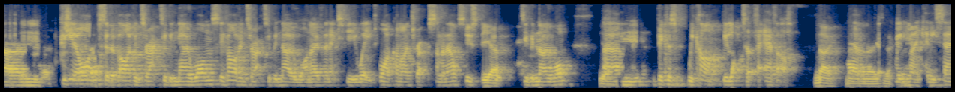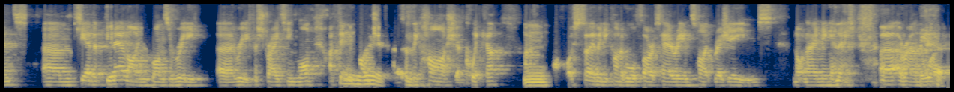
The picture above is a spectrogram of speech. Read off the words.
Because you know, I've sort of I've interacted with no one. So if I've interacted with no one over the next few weeks, why can't I interact with someone else who's Yeah. interacted with no one? Yeah. Um, because we can't be locked up forever. No. No. Um, No. doesn't Exactly. really make any sense. Um, so yeah, the, the airline one's a really, uh, really frustrating one. I think we probably should have something harsher, quicker. Mm. so many kind of authoritarian type regimes, not naming any, uh, around the world.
